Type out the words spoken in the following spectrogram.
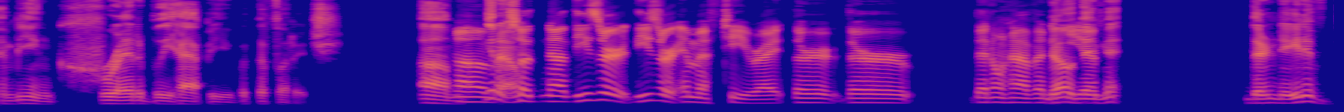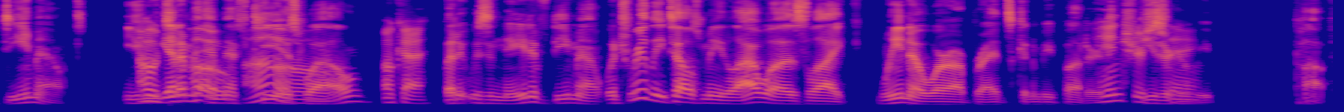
and be incredibly happy with the footage. Um, Um, you know, so now these are these are MFT, right? They're they're they don't have any. no, EF. they, ma- they're native D mount. You can Oh, get D- them oh, MFT as oh. well, okay, but it was a native D mount, which really tells me Laowa is like, we know where our bread's going to be buttered. These are going to Interesting. be pop.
